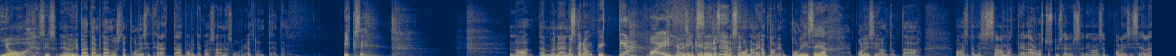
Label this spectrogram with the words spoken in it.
Joo, ja siis ja ylipäätään pitää muistaa, että poliisit herättää poliitikoissa aina suuria tunteita. Miksi? No tämmöinen, Koska ne on kyttiä vai no miksi? eduskunnassa on aika paljon poliiseja. Poliisi on, tota, onhan se tämmöisessä ammattien arvostuskyselyssä, niin onhan se poliisi siellä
